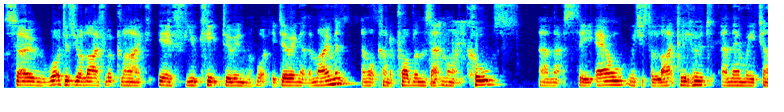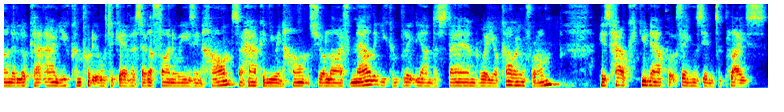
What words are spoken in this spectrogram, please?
So, what does your life look like if you keep doing what you're doing at the moment, and what kind of problems that might cause? And that's the L, which is the likelihood. And then we kind of look at how you can put it all together. So, the final E is enhance. So, how can you enhance your life now that you completely understand where you're coming from? Is how can you now put things into place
